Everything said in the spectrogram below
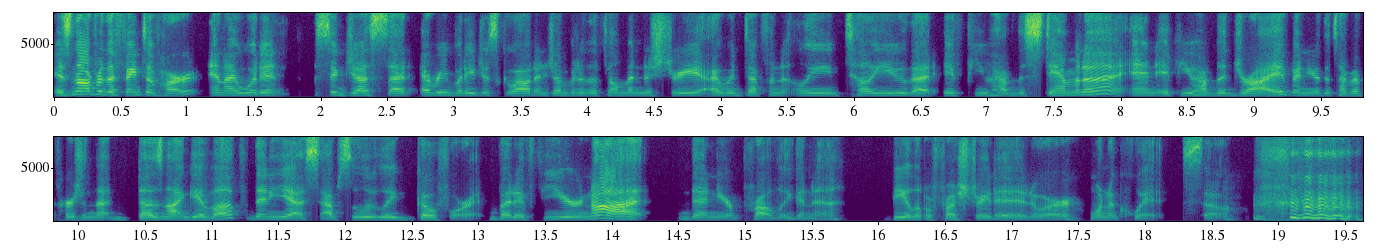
it's not for the faint of heart and i wouldn't suggest that everybody just go out and jump into the film industry. I would definitely tell you that if you have the stamina and if you have the drive and you're the type of person that does not give up then yes absolutely go for it. But if you're not then you're probably going to be a little frustrated or want to quit so.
